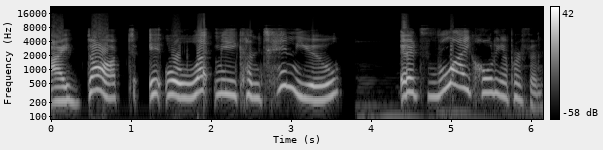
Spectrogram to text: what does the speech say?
I thought it will let me continue it's like holding a person.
